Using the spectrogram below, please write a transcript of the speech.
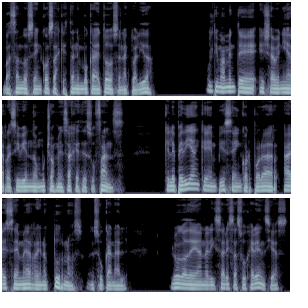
basándose en cosas que están en boca de todos en la actualidad. Últimamente ella venía recibiendo muchos mensajes de sus fans, que le pedían que empiece a incorporar ASMR nocturnos en su canal. Luego de analizar esas sugerencias,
